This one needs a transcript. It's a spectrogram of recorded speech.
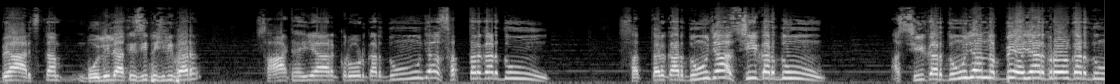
ਬਿਹਾਰ 'ਚ ਤਾਂ ਬੋਲੀ ਲਾਤੀ ਸੀ ਪਿਛਲੀ ਵਾਰ 60000 ਕਰੋੜ ਕਰ ਦੂੰ ਜਾਂ 70 ਕਰ ਦੂੰ 70 ਕਰ ਦੂੰ ਜਾਂ 80 ਕਰ ਦੂੰ 80 कर दूं या नब्बे हजार करोड़ कर दूं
